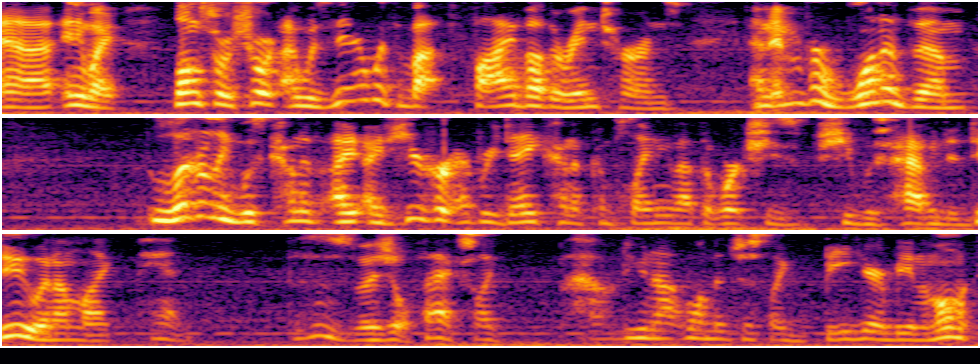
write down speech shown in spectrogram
uh, anyway, long story short, I was there with about five other interns, and I remember one of them literally was kind of I, I'd hear her every day kind of complaining about the work she's she was having to do and i'm like man this is visual effects like how do you not want to just like be here and be in the moment?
